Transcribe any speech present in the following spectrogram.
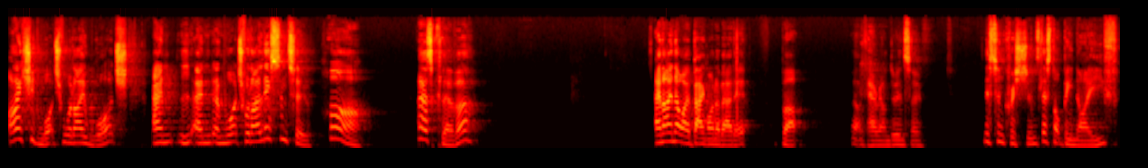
I should watch what I watch and, and, and watch what I listen to. Huh, that's clever. And I know I bang on about it, but I'll carry on doing so. Listen, Christians, let's not be naive.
